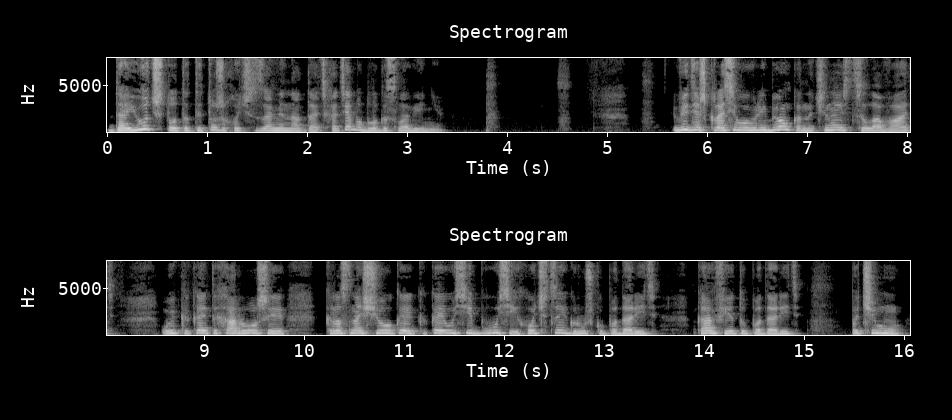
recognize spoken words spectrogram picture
дают что-то, ты тоже хочешь взамен отдать. Хотя бы благословение. Видишь красивого ребенка, начинаешь целовать. Ой, какая ты хорошая, краснощекая, какая уси-буси. Хочется игрушку подарить конфету подарить. Почему?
